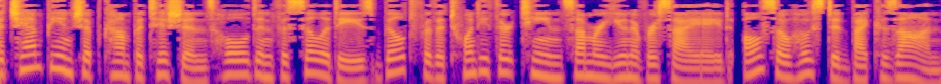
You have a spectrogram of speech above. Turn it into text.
The championship competitions hold in facilities built for the 2013 Summer Universiade, also hosted by Kazan.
